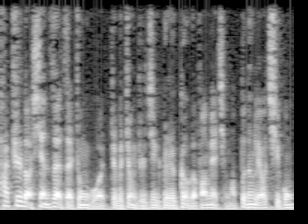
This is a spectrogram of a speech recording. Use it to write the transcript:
他知道现在在中国这个政治这个各个方面情况不能聊气功，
